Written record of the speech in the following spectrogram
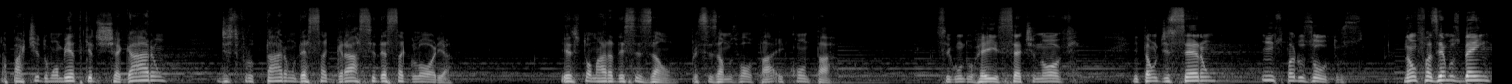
A partir do momento que eles chegaram, desfrutaram dessa graça e dessa glória. Eles tomaram a decisão, precisamos voltar e contar. Segundo Reis 7:9. Então disseram uns para os outros: Não fazemos bem.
